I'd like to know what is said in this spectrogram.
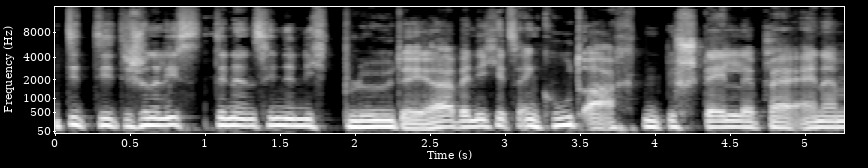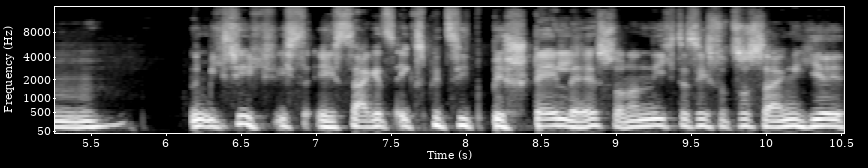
die, die, die Journalistinnen sind ja nicht blöde. Ja? Wenn ich jetzt ein Gutachten bestelle bei einem, ich, ich, ich sage jetzt explizit bestelle, sondern nicht, dass ich sozusagen hier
